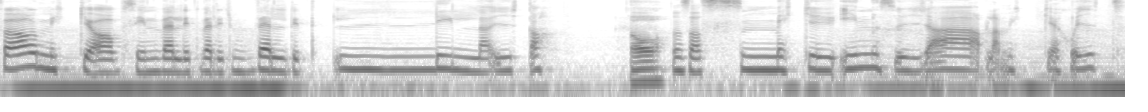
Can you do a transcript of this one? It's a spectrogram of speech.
för mycket av sin väldigt, väldigt, väldigt lilla yta. ja, De så här smäcker ju in så jävla mycket skit.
